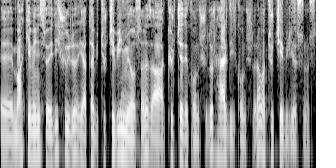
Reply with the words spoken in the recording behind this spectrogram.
e, mahkemenin söylediği şuydu ya tabii Türkçe bilmiyor olsanız aa Kürtçe de konuşulur her dil konuşulur ama Türkçe biliyorsunuz.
